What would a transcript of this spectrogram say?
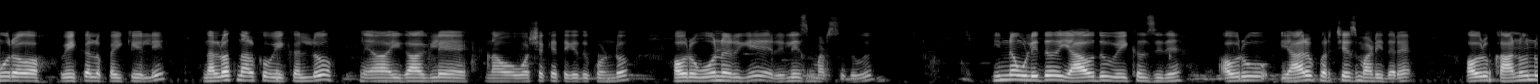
ಮೂರು ವೆಹಿಕಲ್ ಪೈಕಿಯಲ್ಲಿ ನಲವತ್ನಾಲ್ಕು ವೆಹಿಕಲ್ಲು ಈಗಾಗಲೇ ನಾವು ವಶಕ್ಕೆ ತೆಗೆದುಕೊಂಡು ಅವರ ಓನರ್ಗೆ ರಿಲೀಸ್ ಮಾಡಿಸಿದ್ವು. ಇನ್ನು ಉಳಿದ ಯಾವುದು ವೆಹಿಕಲ್ಸ್ ಇದೆ? ಅವರು ಯಾರು ಪರ್ಚೇಸ್ ಮಾಡಿದ್ದಾರೆ? ಅವರು ಕಾನೂನು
